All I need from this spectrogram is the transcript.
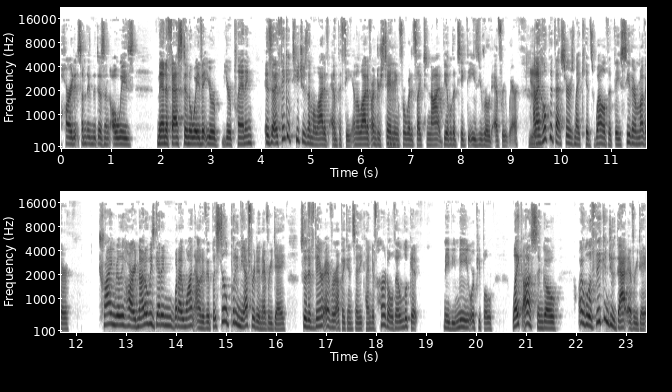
hard at something that doesn't always manifest in a way that you're you're planning is that I think it teaches them a lot of empathy and a lot of understanding mm. for what it's like to not be able to take the easy road everywhere. Yeah. And I hope that that serves my kids well that they see their mother trying really hard, not always getting what I want out of it, but still putting the effort in every day so that if they're ever up against any kind of hurdle, they'll look at maybe me or people like us and go, oh, well, if they can do that every day,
